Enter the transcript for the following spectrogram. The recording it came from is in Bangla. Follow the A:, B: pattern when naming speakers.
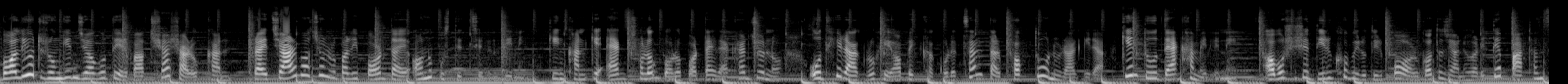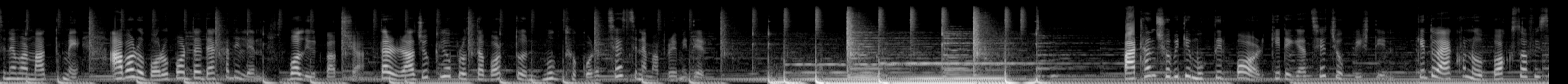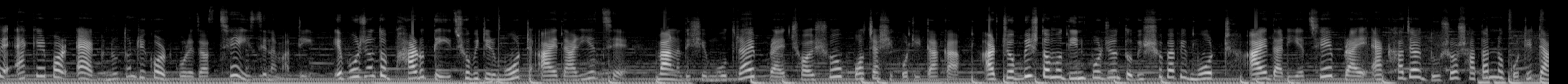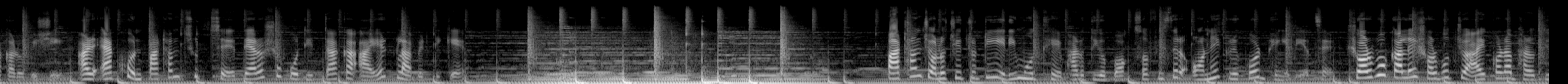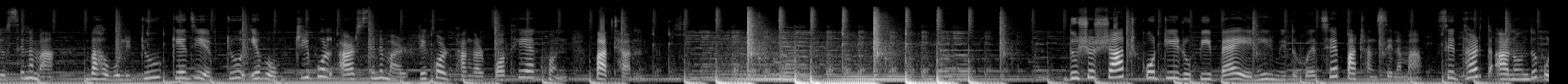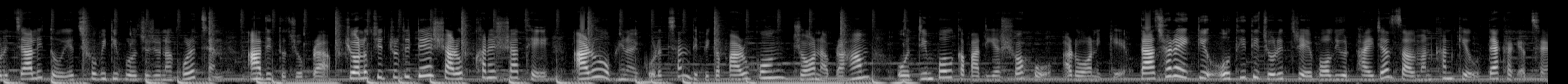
A: বলিউড রঙিন জগতের বাদশাহ শাহরুখ খান। প্রায় চার বছর রূপালী পর্দায় অনুপস্থিত ছিলেন তিনি। কিং খানকে এক ঝলক বড় পর্দায় দেখার জন্য অধীর আগ্রহে অপেক্ষা করেছেন তার ভক্ত অনুরাগীরা। কিন্তু দেখা মেলেনি। অবশেষে দীর্ঘ বিরতির পর গত জানুয়ারিতে পাঠান সিনেমার মাধ্যমে আবারও বড় পর্দায় দেখা দিলেন বলিউড বাদশাহ। তার রাজকীয় প্রত্যাবর্তন মুগ্ধ করেছে সিনেমা প্রেমীদের পাঠান ছবিটি মুক্তির পর কেটে গেছে চব্বিশ দিন। কিন্তু এখনও বক্স অফিসে একের পর এক নতুন রেকর্ড করে যাচ্ছে এই সিনেমাটি। এ পর্যন্ত ভারতে ছবিটির মোট আয় দাঁড়িয়েছে বাংলাদেশি মুদ্রায় প্রায় ছয়শো পঁচাশি কোটি টাকা। আর চব্বিশতম দিন পর্যন্ত বিশ্বব্যাপী মোট আয় দাঁড়িয়েছে প্রায় এক হাজার দুশো সাতান্ন কোটি টাকারও বেশি। আর এখন পাঠান ছুটছে তেরোশো কোটি টাকা আয়ের ক্লাবের দিকে। পাঠান চলচ্চিত্রটি এরই মধ্যে ভারতীয় বক্স অফিসের অনেক রেকর্ড ভেঙে দিয়েছে। সর্বকালে সর্বোচ্চ আয় করা ভারতীয় cinema Baahubali two, KGF two এবং ট্রিপল আর সিনেমার রেকর্ড ভাঙার পথে এখন পাঠান। দুশো কোটি রুপি ব্যয়ে নির্মিত হয়েছে পাঠান সিনেমা। সিদ্ধার্থ আনন্দ পরিচালিত এ ছবিটি প্রযোজনা করেছেন আদিত্য চোপড়া। চলচ্চিত্রটিতে শাহরুখ খানের সাথে আরও অভিনয় করেছেন দীপিকা পাড়ুকোন, জন আব্রাহাম ও ডিম্পল কাপাডিয়া সহ আরও অনেকে। তাছাড়া একটি অতিথি চরিত্রে বলিউড ভাইজান সালমান খানকেও দেখা গেছে।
